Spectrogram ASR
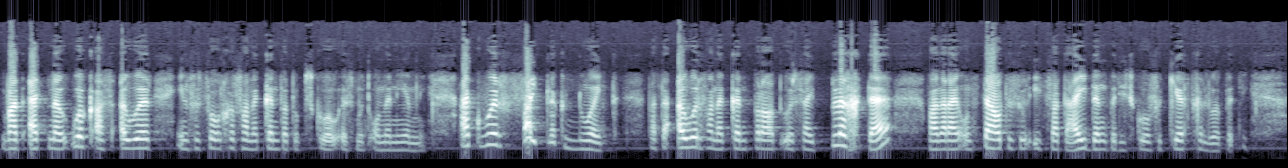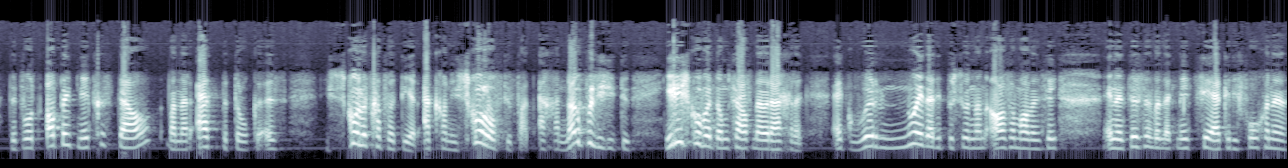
wat ek nou ook as ouer en versorger van 'n kind wat op skool is moet onderneem nie. Ek hoor feitelik nooit dat 'n ouer van 'n kind praat oor sy pligte wanneer hy ontstel is oor iets wat hy dink by die skool verkeerd geloop het nie. Dit word altyd net gestel wanneer ek betrokke is Die skool het gefouteer. Ek gaan die skool hof toe vat. Ek gaan nou polisie toe. Hierdie skool moet homself nou regkry. Ek hoor nooit dat die persoon dan asemhaal en sê en intussen wil ek net sê ek het die volgende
